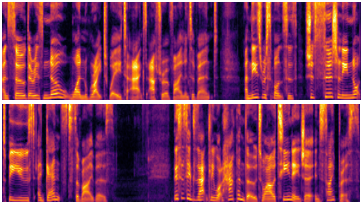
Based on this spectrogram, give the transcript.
and so there is no one right way to act after a violent event. And these responses should certainly not be used against survivors. This is exactly what happened, though, to our teenager in Cyprus.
